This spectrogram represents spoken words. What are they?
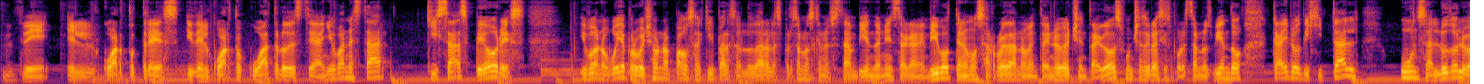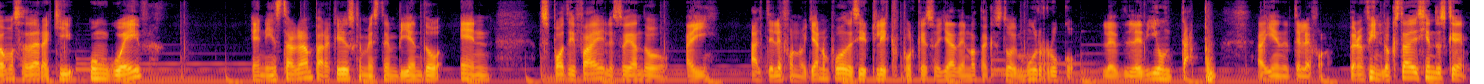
del el cuarto 3 y del cuarto 4 de este año van a estar quizás peores. Y bueno, voy a aprovechar una pausa aquí para saludar a las personas que nos están viendo en Instagram en vivo. Tenemos a Rueda9982, muchas gracias por estarnos viendo. Cairo Digital, un saludo, le vamos a dar aquí un wave en Instagram para aquellos que me estén viendo en Spotify. Le estoy dando ahí al teléfono. Ya no puedo decir clic porque eso ya denota que estoy muy ruco. Le, le di un tap ahí en el teléfono. Pero en fin, lo que estaba diciendo es que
